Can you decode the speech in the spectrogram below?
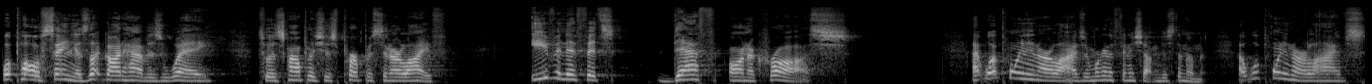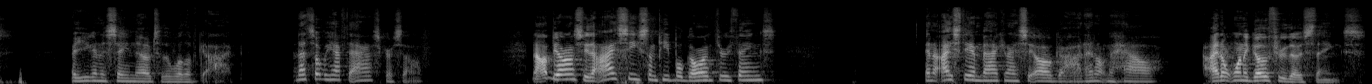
What Paul is saying is let God have his way to accomplish his purpose in our life, even if it's death on a cross. At what point in our lives, and we're going to finish up in just a moment, at what point in our lives are you going to say no to the will of God? That's what we have to ask ourselves. Now, I'll be honest with you, I see some people going through things, and I stand back and I say, oh, God, I don't know how. I don't want to go through those things.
